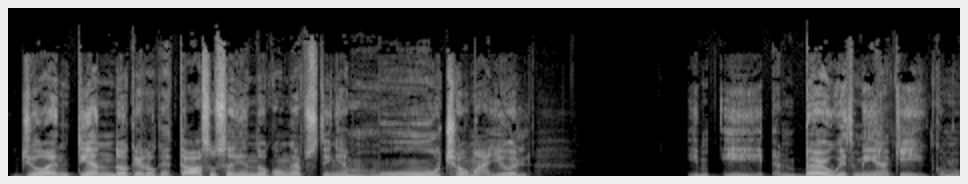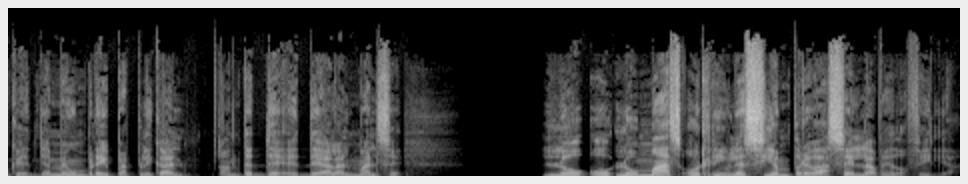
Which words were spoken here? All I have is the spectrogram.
Yo entiendo que lo que estaba sucediendo con Epstein es mucho mayor. Y, y bear with me aquí, como que denme un break para explicar antes de, de alarmarse lo, lo más horrible siempre va a ser la pedofilia.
